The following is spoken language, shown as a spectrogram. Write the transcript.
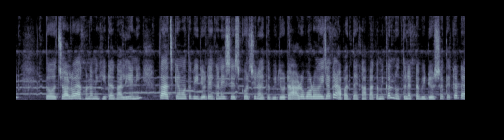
তো চলো, এখন আমি ঘিটা গালিয়ে নিই। তো আজকের মতো ভিডিওটা এখানেই শেষ করছি, নয়তো ভিডিওটা আরও বড় হয়ে যাবে। আবার দেখা আগামীকাল নতুন একটা ভিডিওর সাথে। টাটা!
